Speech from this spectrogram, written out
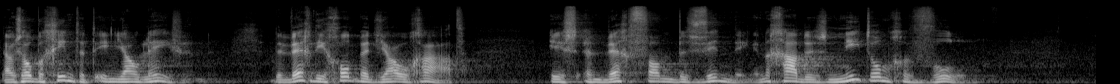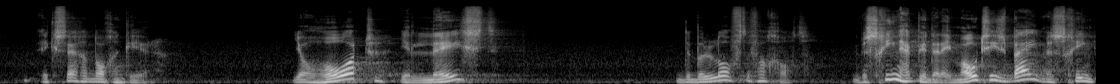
Nou, zo begint het in jouw leven. De weg die God met jou gaat, is een weg van bevinding. En het gaat dus niet om gevoel. Ik zeg het nog een keer. Je hoort, je leest de belofte van God. Misschien heb je er emoties bij, misschien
